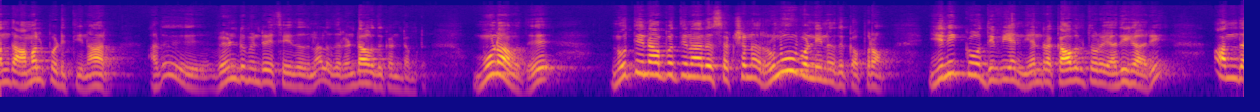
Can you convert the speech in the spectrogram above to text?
அந்த அமல்படுத்தினார். அது வேண்டுமென்றே செய்ததுனால் அது ரெண்டாவது கண்டம்ட் மூணாவது நூற்றி நாற்பத்தி நாலு செக்ஷனை ரிமூவ் பண்ணினதுக்கப்புறம் இனிக்கோ திவ்யன் என்ற காவல்துறை அதிகாரி அந்த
